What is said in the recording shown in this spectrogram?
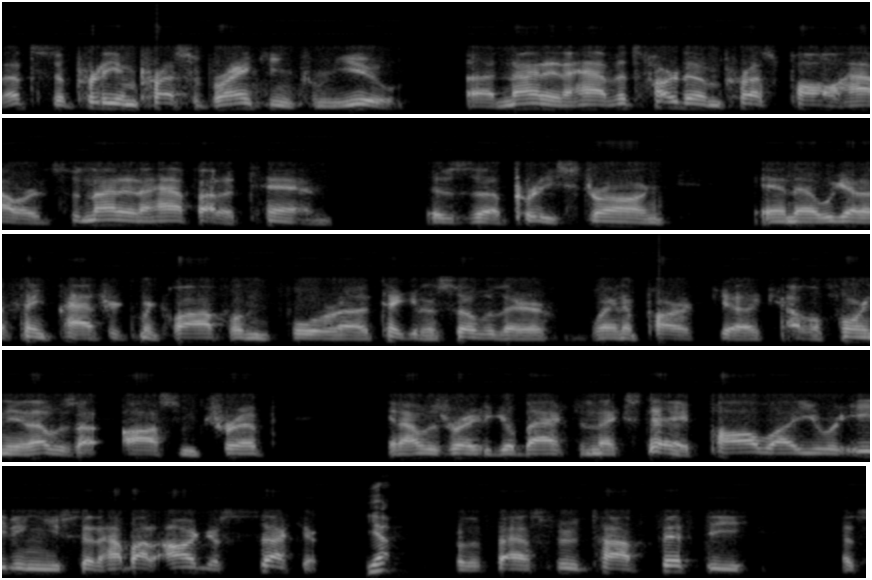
that's a pretty impressive ranking from you. Uh, nine and a half. It's hard to impress Paul Howard, so nine and a half out of ten is uh, pretty strong. And uh, we got to thank Patrick McLaughlin for uh, taking us over there, Buena Park, uh, California. That was an awesome trip, and I was ready to go back the next day. Paul, while you were eating, you said, "How about August 2nd? Yep. For the fast food top fifty. That's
